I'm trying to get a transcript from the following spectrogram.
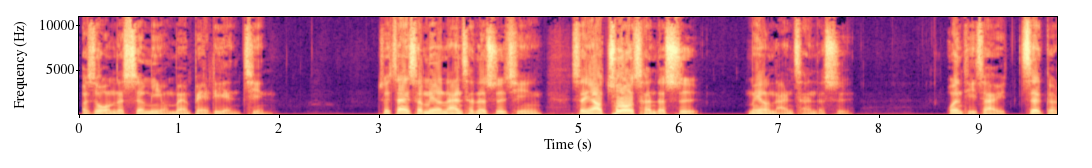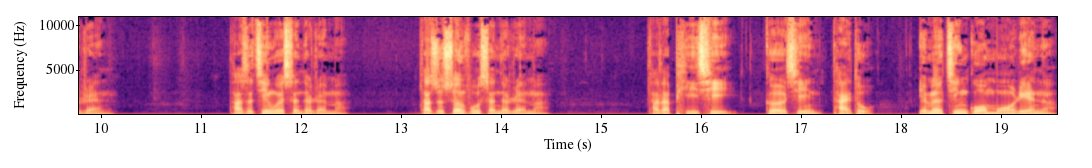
而是我们的生命有没有被炼尽。所以，在神没有难成的事情，神要做成的事没有难成的事。问题在于这个人，他是敬畏神的人吗？他是顺服神的人吗？他的脾气、个性、态度有没有经过磨练呢？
